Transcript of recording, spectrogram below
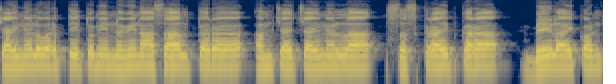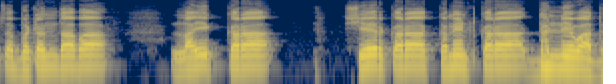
चॅनलवरती तुम्ही नवीन असाल तर आमच्या चॅनलला सबस्क्राईब करा बेल आयकॉनचं बटन दाबा लाईक करा शेअर करा कमेंट करा. धन्यवाद.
